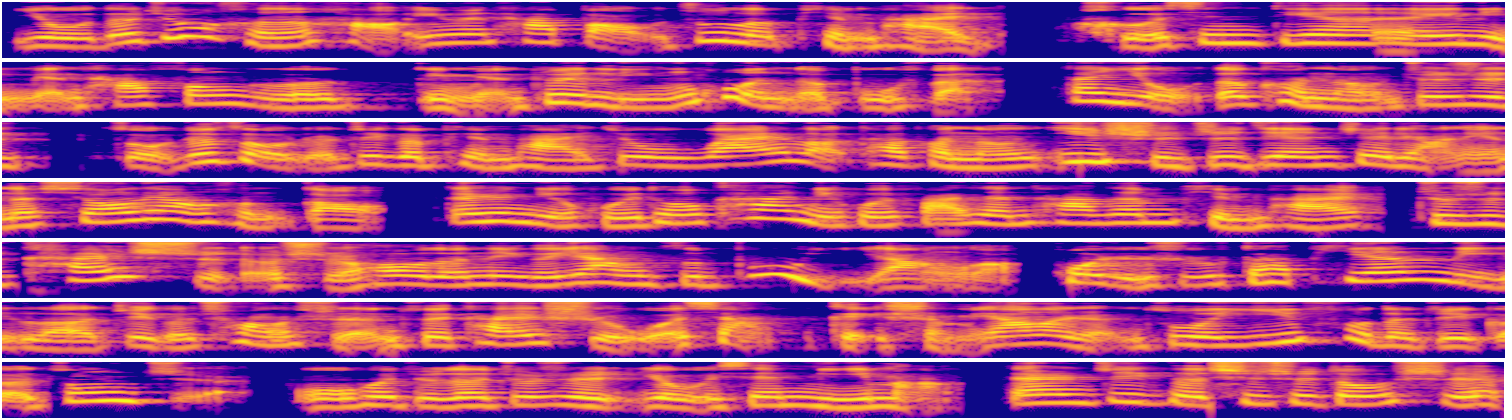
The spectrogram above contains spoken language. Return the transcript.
有的就很好，因为它保住了品牌核心 DNA 里面它风格里面最灵魂的部分。但有的可能就是走着走着，这个品牌就歪了。它可能一时之间这两年的销量很高，但是你回头看，你会发现它跟品牌就是开始的时候的那个样子不一样了，或者是它偏离了这个创始人最开始我想给什么样的人做衣服的这个宗旨。我会觉得就是有一些迷茫。但是这个其实都是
